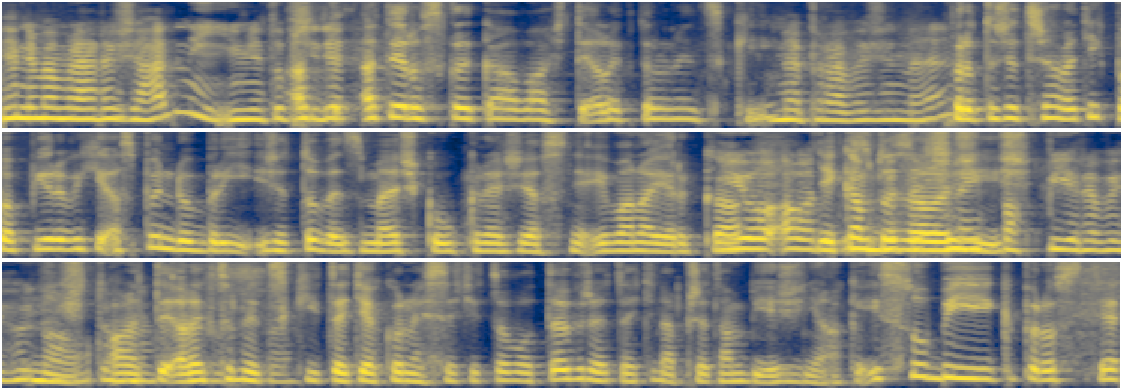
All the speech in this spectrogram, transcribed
Já nemám ráda žádný, mně to A přijde... ty, a ty rozklikáváš ty elektronický. Ne, právě, že ne. Protože třeba na těch papírových je aspoň dobrý, že to vezmeš, koukneš jasně Ivana Jirka, Jo, ale někam to založíš. papír a vyhodíš No, to ale ty zase. elektronický, teď jako než se ti to otevře, teď napřed tam běží nějaký subík prostě,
